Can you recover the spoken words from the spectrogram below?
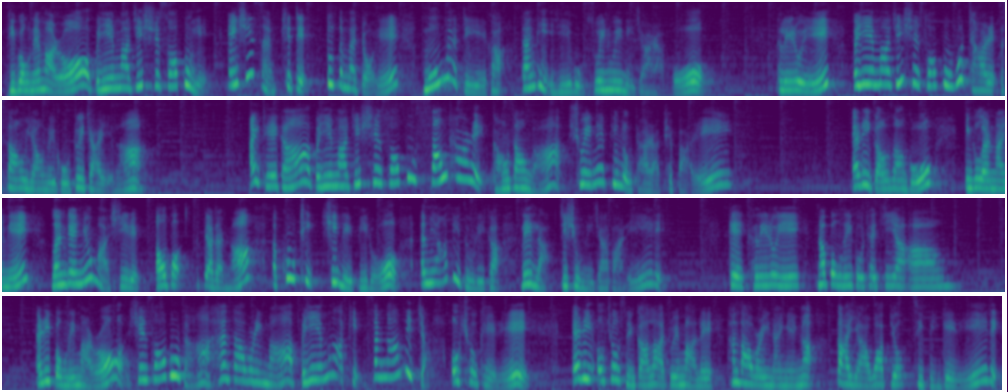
ဒီပုံထဲမှာတော့ဘယင်မကြီးရှင်စောပူရဲ့အိမ်ရှိဆန်ဖြစ်တဲ့သူ့တမတ်တော်ရဲ့မူမတ်တွေရဲ့ကတိုင်းပြည်အရေးကိုဆွေးနွေးနေကြတာပေါ့ကလေးတို့ရေဘယင်မကြီးရှင်စောပူဝတ်ထားတဲ့အဆောင်အယောင်တွေကိုတွေ့ကြရဲ့လား အဲ့ထဲကဘယင်မကြီးရှင်စောပူစောင်းထားတဲ့ခေါင်းဆောင်ကရွှေနဲ့ပြုတ်လုပ်ထားတာဖြစ်ပါတယ်။အဲ့ဒီခေါင်းဆောင်ကိုအင်္ဂလန်နိုင်ငံလန်ဒန်မြို့မှာရှိတဲ့ Albert ပြတိုင်မှာအခုထိရှိနေပြီးတော့အများပြည်သူတွေကလေ့လာကြည့်ရှုနေကြပါတယ်တဲ့။ကဲကလေးတို့ရေနောက်ပုံလေးကိုထပ်ကြည့်ရအောင်။အဲ့ဒီပုံလေးမှာတော့ရှင်စောဘုကဟန်တာဝရီမှာဘယင်မအဖြစ်15နှစ်ကြာအုပ်ချုပ်ခဲ့တယ်။ အဲ့ဒီအုပ်ချုပ်စဉ်ကာလအတွင်းမှာလဲဟန်တာဝရီနိုင်ငံကတာယာဝပြောစီပင်ခဲ့တယ်တဲ့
